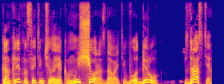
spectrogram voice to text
Конкретно с этим человеком. Ну, еще раз давайте. Вот, беру. Здравствуйте.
